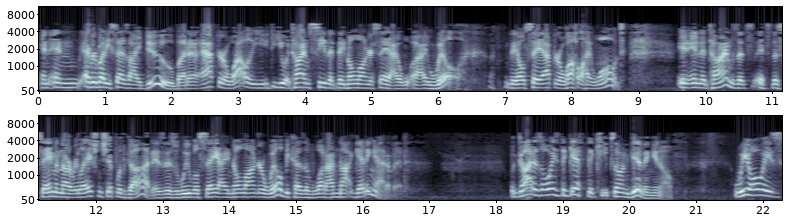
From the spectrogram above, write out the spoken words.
And and everybody says I do, but uh, after a while, you, you at times see that they no longer say I I will. They'll say after a while I won't. And, and at times it's it's the same in our relationship with God. Is is we will say I no longer will because of what I'm not getting out of it. But God is always the gift that keeps on giving. You know, we always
